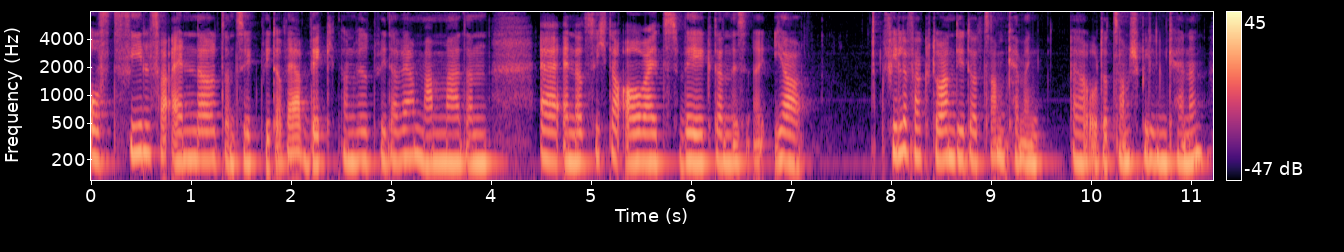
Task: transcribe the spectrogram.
oft viel verändert, dann zieht wieder wer weg, dann wird wieder wer Mama, dann äh, ändert sich der Arbeitsweg, dann ist, äh, ja, viele Faktoren, die da zusammenkommen äh, oder zusammenspielen können.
